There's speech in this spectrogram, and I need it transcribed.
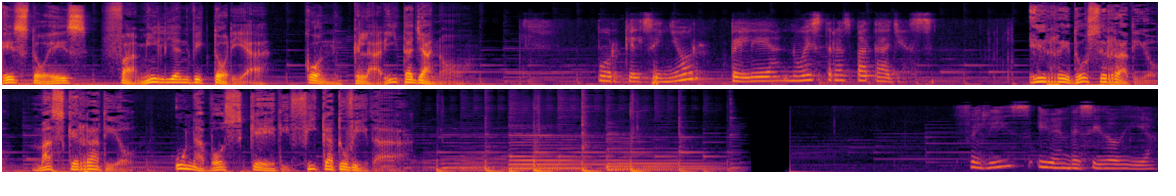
Esto es Familia en Victoria con Clarita Llano. Porque el Señor pelea nuestras batallas. R12 Radio, más que radio, una voz que edifica tu vida. Feliz y bendecido día.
